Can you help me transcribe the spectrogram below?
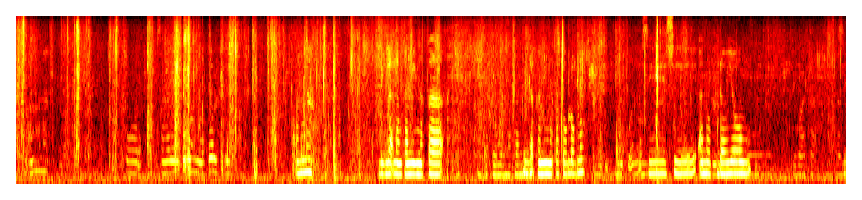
So, ano na? So, sa ngayon ko lang, mga tol. Ano na? Bigla lang kaming naka, Nakatulog na kami. bigla kaming nakatulog na. Kasi si, ano daw yung, si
